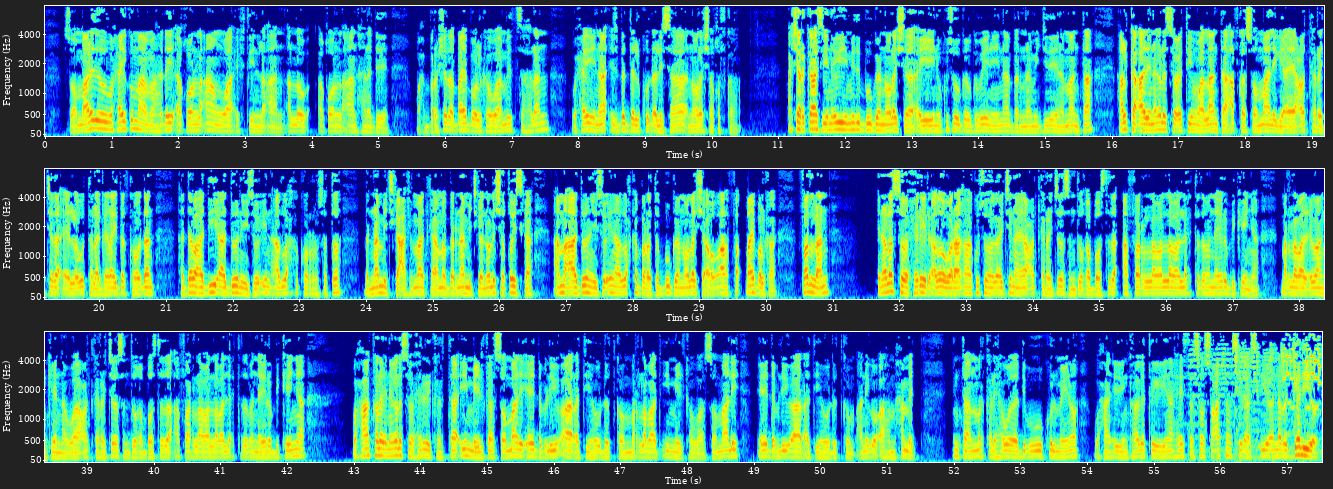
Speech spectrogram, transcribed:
soomaalidu waxay ku maamahday aqoon la'aan waa iftiin la'aan. Allow aqoon la'aan hana dilin. Waxbarashada baibolka waa mid sahlan waxayna isbeddel ku dhalisaa nolosha qofka. Casharkaas inaga yimid bugga nolosha ayaynu ku soo gebgabayneynaa barnaamijyadeena maanta. Halka aad inagala socotiin waa laanta afka soomaaliga ee codka rajada ee lagu talagalay dadkao dhan. Haddaba haddii aad doonayso in aad wax ka kororsato barnaamijka caafimaadka ama barnaamijka nolosha qoyska ama aad doonayso inaad wax ka barato bugga nolosha oo ah baibolka fadlan inala soo xiriir adoo waraaqaha ku soo hagaajinaya codka rajada sanduuqa boostada afar laba laba lix todoba nairobi kenya. Mar labaad ciwaankeenna waa codka rajada sanduuqa boostada afar laba laba lix todoba nairobi kenya. Waxaa kaloo inagala soo xiriiri kartaa emeilka somali e w r at yahu dt com. Mar labaad emeilka waa somali e w r at yahu dt com. Anigoo ah maxamed intaan mar kale hawada dib ugu kulmayno waxaan idinkaaga tegaynaa heesta soo socota sidaas iyo nabadgelyo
